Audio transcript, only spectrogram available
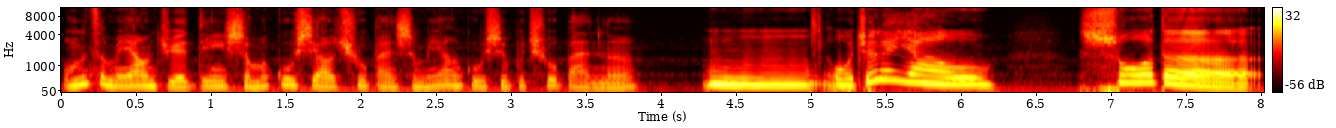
我们怎么样决定什么故事要出版，什么样故事不出版呢？嗯，我觉得要说的。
